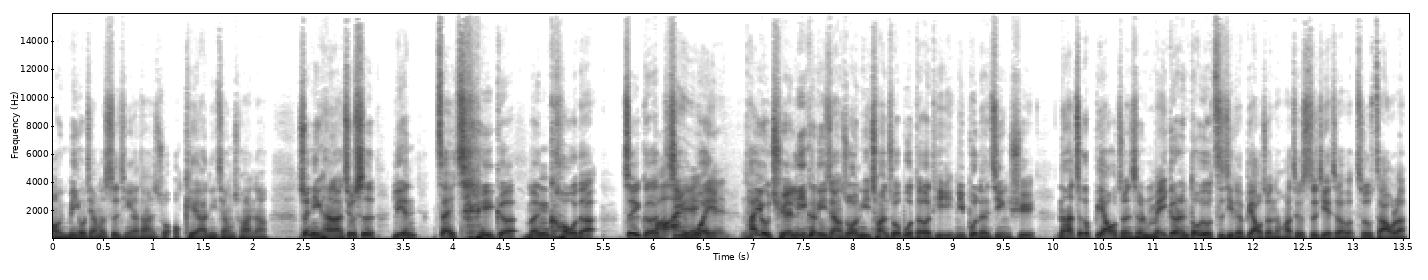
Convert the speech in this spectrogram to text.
哦，没有这样的事情啊，大家说 OK 啊，你这样穿啊，所以你看啊，就是连在这个门口的。这个警卫他有权利跟你讲说，你穿着不得体，你不能进去。那这个标准是每个人都有自己的标准的话，这个世界就就糟了。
